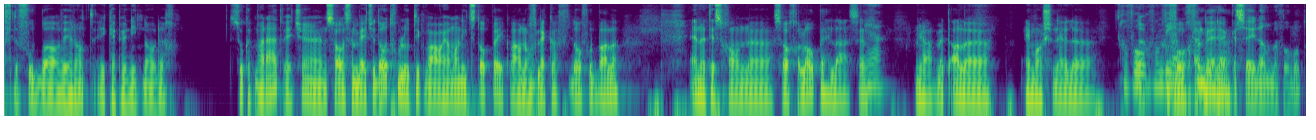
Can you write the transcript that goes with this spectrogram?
F de voetbalwereld, ik heb u niet nodig zoek het maar uit, weet je. En zo is het een beetje doodgebloed. Ik wou helemaal niet stoppen. Ik wou nog Hm. lekker doorvoetballen. En het is gewoon eh, zo gelopen, helaas. En ja. Ja, met alle emotionele gevolgen Ja, van dingen. gevolgen van En bij dingen. RKC dan bijvoorbeeld?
